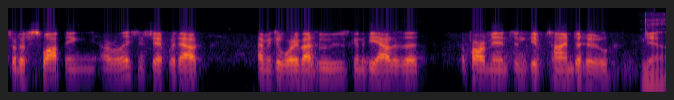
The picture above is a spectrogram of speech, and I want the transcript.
sort of swapping our relationship without having to worry about who's going to be out of the apartment and give time to who. Yeah.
